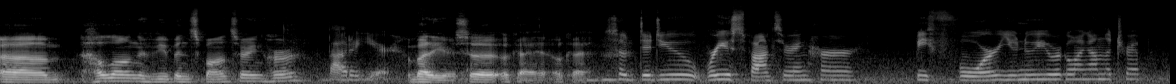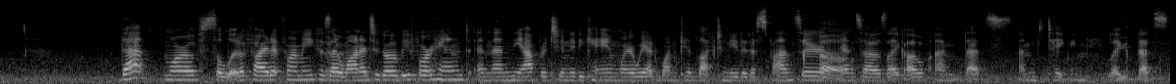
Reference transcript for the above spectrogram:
um, how long have you been sponsoring her? About a year. About a year. So okay, okay. So did you were you sponsoring her before you knew you were going on the trip? that more of solidified it for me because I wanted to go beforehand, and then the opportunity came where we had one kid left who needed a sponsor, Oh. and so I was like, oh, I'm that's I'm taking like that's.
